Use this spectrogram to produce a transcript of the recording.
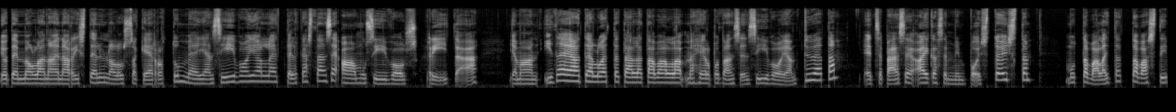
joten me ollaan aina ristelyn alussa kerrottu meidän siivojalle, että pelkästään se aamusiivous riitää. Ja mä oon itse ajatellut, että tällä tavalla mä helpotan sen siivoojan työtä, että se pääsee aikaisemmin pois töistä, mutta valitettavasti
